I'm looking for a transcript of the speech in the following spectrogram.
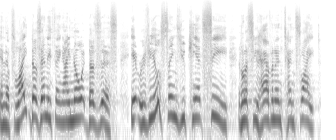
And if light does anything, I know it does this it reveals things you can't see unless you have an intense light.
